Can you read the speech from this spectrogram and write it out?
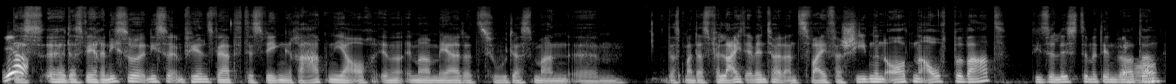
Ja. Das, äh, das wäre nicht so, nicht so empfehlenswert. Deswegen raten ja auch immer, immer mehr dazu, dass man, ähm, dass man das vielleicht eventuell an zwei verschiedenen Orten aufbewahrt, diese Liste mit den genau. Wörtern. Genau.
